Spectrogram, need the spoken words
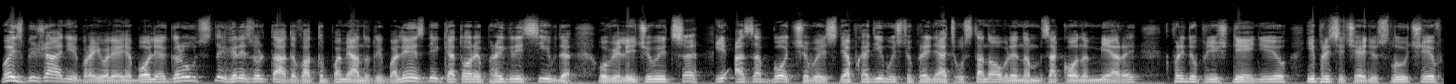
Во избежание проявления более грустных результатов от упомянутой болезни, которая прогрессивно увеличивается, и озабочиваясь необходимостью принять установленным законом меры к предупреждению и пресечению случаев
